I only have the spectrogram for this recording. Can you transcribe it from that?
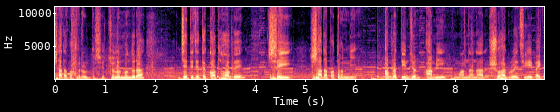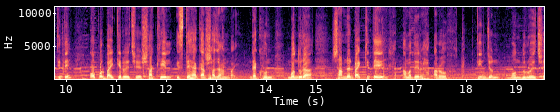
সাদা পাথরের উদ্দেশ্যে। চলুন বন্ধুরা, যেতে যেতে কথা হবে সেই সাদা পাথর নিয়ে। আমরা তিনজন, আমি, মান্নান আর সোহাগ রয়েছি এই বাইকটিতে। অপর বাইকে রয়েছে শাকিল ইস্তেহাক আর শাহজাহান ভাই। দেখুন, বন্ধুরা, সামনের বাইকটিতে আমাদের আরও তিনজন বন্ধু রয়েছে।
